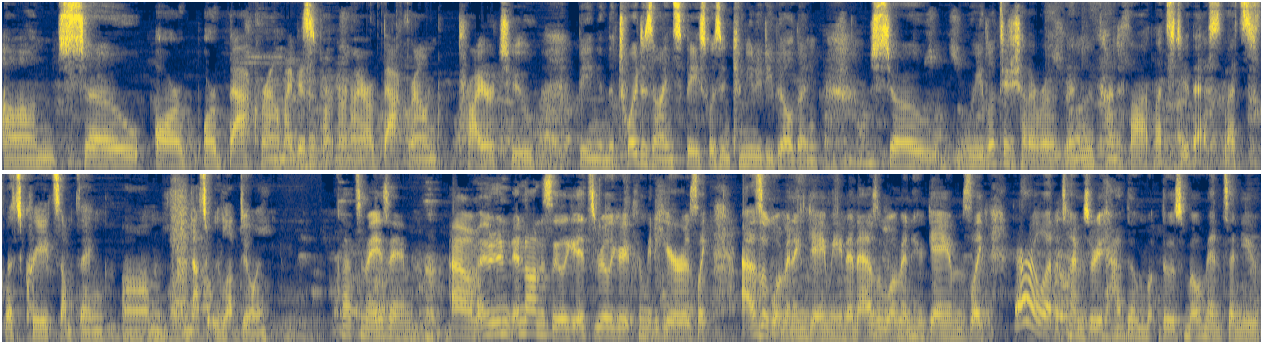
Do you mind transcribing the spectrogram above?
Um, so our our background, my business partner and I, our background prior to being in the toy design space was in community building. So we looked at each other and we kind of thought, let's do this. Let's let's create something, um, and that's what we love doing. That's amazing. Um, and, and, honestly, like it's really great for me to hear is like as a woman in gaming and as a woman who games, like there are a lot of times where you have them, those moments and you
